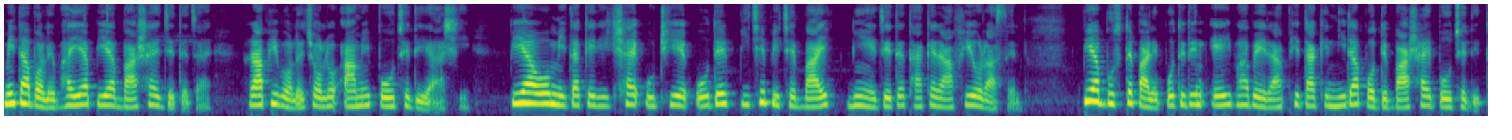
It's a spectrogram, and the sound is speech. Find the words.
মিতা বলে, ভাইয়া পিয়া বাসায় যেতে চায়। রাফি বলে, চলো, আমি পৌঁছে দিয়ে আসি। পিয়া ও মিতাকে রিকশায় উঠিয়ে ওদের পিছে পিছে বাইক নিয়ে যেতে থাকে রাফি ও রাসেল। পিয়া বুঝতে পারে প্রতিদিন এইভাবে রাফি তাকে নিরাপদে বাসায় পৌঁছে দিত।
